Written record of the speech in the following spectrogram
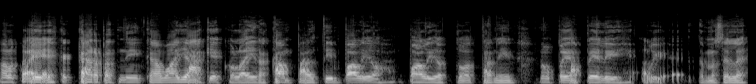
alkoi ei ehkä kärpät niinkään, vaan jääkiekkolajina kamppailtiin paljon, paljon tuota, niin nopea peli. Oli tämmöiselle,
